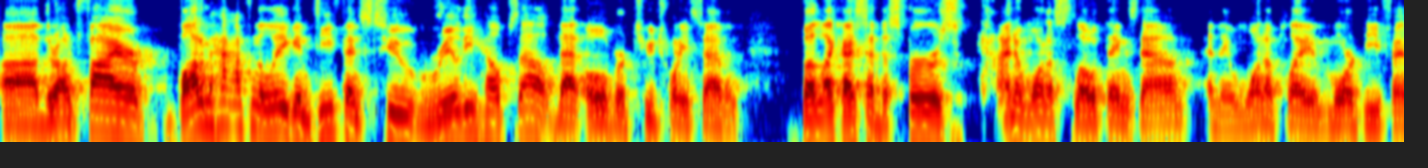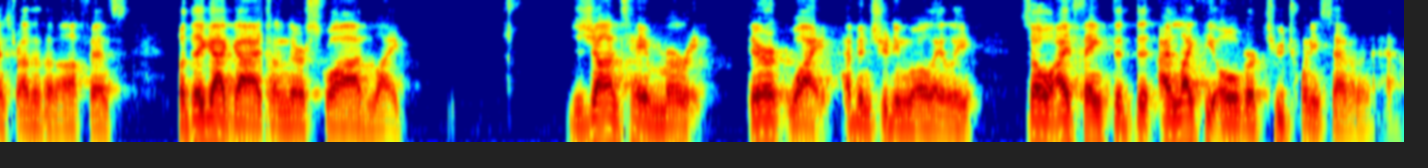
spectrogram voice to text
Uh, they're on fire. Bottom half in the league in defense, too, really helps out that over 227. But like I said, the Spurs kind of want to slow things down and they want to play more defense rather than offense. But they got guys on their squad like Dejounte Murray, Derrick White have been shooting well lately. So I think that the, I like the over 227 and a half.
